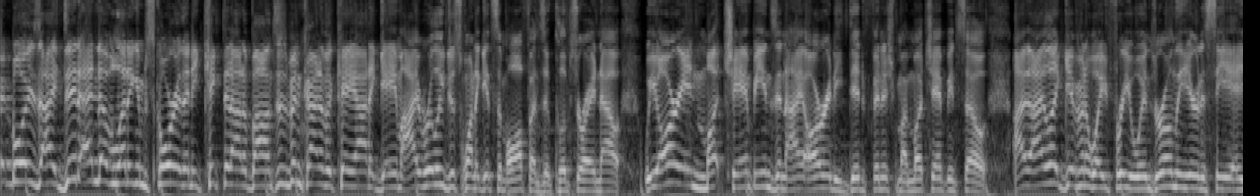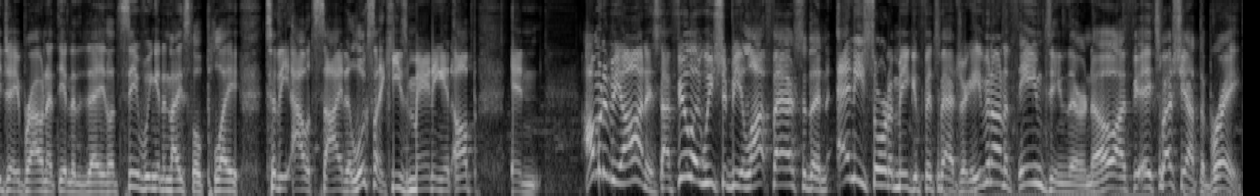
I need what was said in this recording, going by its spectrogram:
Right, boys, I did end up letting him score, and then he kicked it out of bounds. It's been kind of a chaotic game. I really just want to get some offensive clips right now. We are in MUT Champions, and I already did finish my MUT Champion, so I, I like giving away free wins. We're only here to see A.J. Brown at the end of the day. Let's see if we can get a nice little play to the outside. It looks like he's manning it up, and I'm going to be honest. I feel like we should be a lot faster than any sort of Minkah Fitzpatrick, even on a theme team there, no? I feel, especially at the break.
